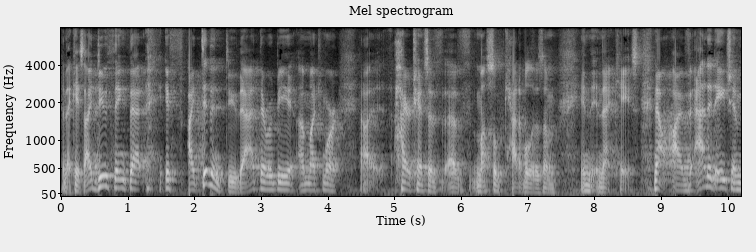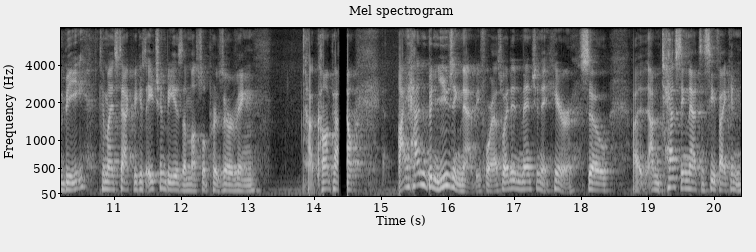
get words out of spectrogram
In that case, I do think that if I didn't do that, there would be a much more uh, higher chance of, of muscle catabolism in, in that case. Now, I've added HMB to my stack because HMB is a muscle preserving uh, compound. I hadn't been using that before, that's why I didn't mention it here. So uh, I'm testing that to see if I can.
